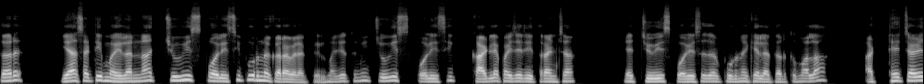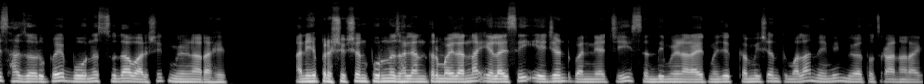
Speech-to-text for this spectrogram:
तर यासाठी महिलांना 24 पॉलिसी पूर्ण कराव्या लागतील. म्हणजे तुम्ही 24 पॉलिसी काढल्या पाहिजेत इतरांच्या. या 24 पॉलिसी जर पूर्ण केल्या तर तुम्हाला ₹48,000 बोनस सुद्धा वार्षिक मिळणार आहेत. आणि हे प्रशिक्षण पूर्ण झाल्यानंतर महिलांना एल-आय-सी एजंट बनण्याची संधी मिळणार आहे. म्हणजे कमिशन तुम्हाला नेहमी मिळतच राहणार आहे.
